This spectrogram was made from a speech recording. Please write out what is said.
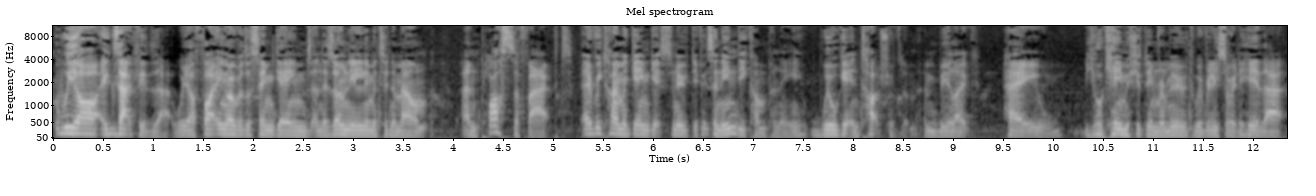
we are exactly that. We are fighting over the same games, and there's only a limited amount. And plus the fact, every time a game gets removed, if it's an indie company, we'll get in touch with them and be like, "Hey, your game has just been removed. We're really sorry to hear that,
